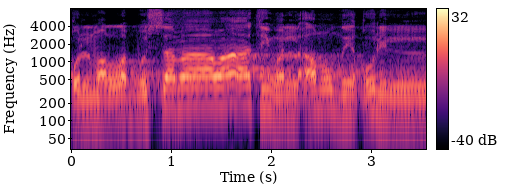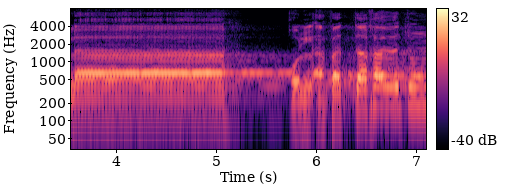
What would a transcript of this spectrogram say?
قل من رب السماوات والأرض قل الله قل أفاتخذتم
